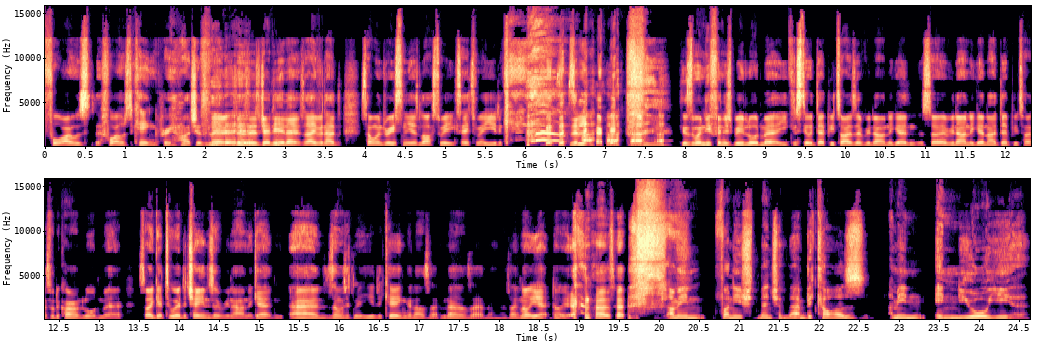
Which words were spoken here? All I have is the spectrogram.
thought I was thought I was the king. Pretty much, it was hilarious. it was genuinely hilarious. I even had someone recently, as last week, say to me, "Are you the king?" it was hilarious because when you finish being Lord Mayor, you can still deputise every now and again. So every now and again, I deputise for the current Lord Mayor, so I get to wear the chains every now and again. And someone said to me, "Are you the king?" And I was like, "No," I was like, no. I was like "Not yet, not yet." I mean, funny you should mention that because I mean, in your year,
